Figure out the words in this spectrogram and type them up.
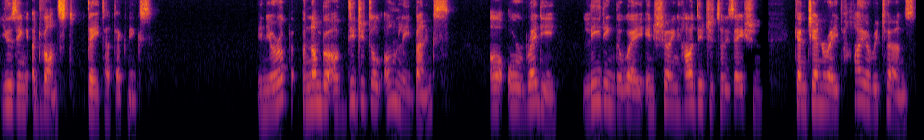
using advanced data techniques. In Europe, a number of digital-only banks are already leading the way in showing how digitalization can generate higher returns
